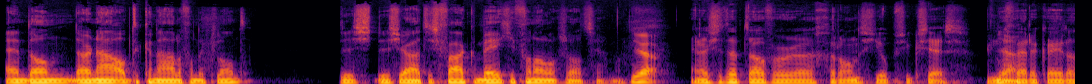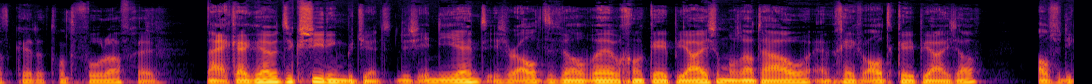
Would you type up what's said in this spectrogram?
en dan daarna op de kanalen van de klant. Dus, dus ja, het is vaak een beetje van alles wat, zeg maar. Ja. En als je het hebt over eh, garantie op succes, in Ja. hoeverre kan je dat, kan je dat van tevoren afgeven? Nou ja, kijk, we hebben natuurlijk seeding budget. Dus in die end is er altijd wel, we hebben gewoon KPI's om ons aan te houden. En we geven altijd KPI's af. Als we die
